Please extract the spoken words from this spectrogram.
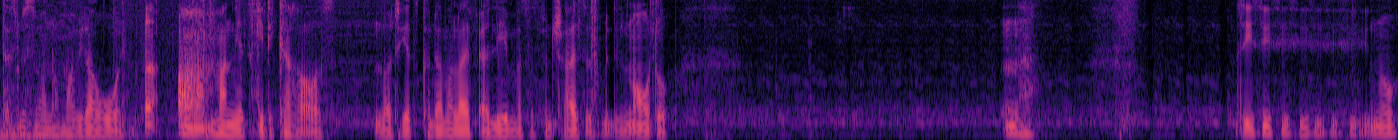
Das müssen wir nochmal wiederholen. Oh Mann, jetzt geht die Karre aus. Leute, jetzt könnt ihr mal live erleben, was das für ein Scheiß ist mit diesem Auto. Sie, sie, sie, sie, sie, sie, sie, no.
